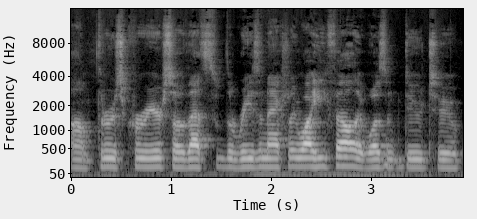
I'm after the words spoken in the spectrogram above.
um, through his career, so that's the reason actually why he fell. It wasn't due to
